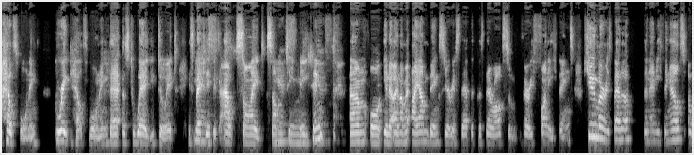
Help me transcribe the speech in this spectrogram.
health warning, great health warning there as to where you do it, especially yes. if it's outside some yes. team meeting, yes. um, or you know. And I, I am being serious there because there are some very funny things. Humor is better than anything else. Uh,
